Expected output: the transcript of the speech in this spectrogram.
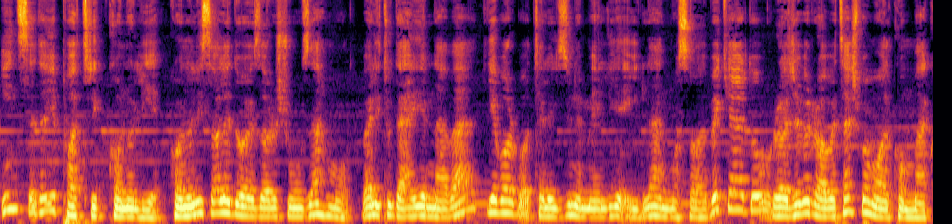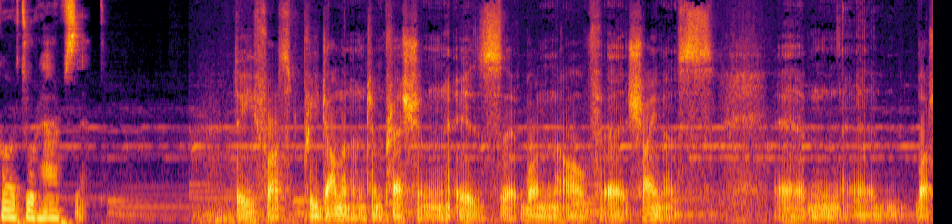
این صدای پاتریک کنولیه کنولی سال 2016 مرد. ولی تو دهه 90 یه بار با تلویزیون ملی ایرلند مصاحبه کرد و راجع به رابطش با مالکوم مکارتور حرف زد. The first predominant impression is uh, one of uh, shyness. Um, uh, but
